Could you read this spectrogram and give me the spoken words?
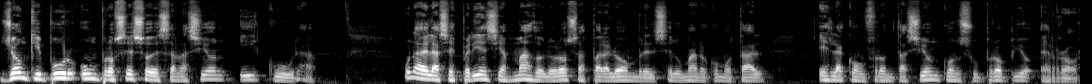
Yom Kippur, un proceso de sanación y cura. Una de las experiencias más dolorosas para el hombre, el ser humano como tal, es la confrontación con su propio error.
